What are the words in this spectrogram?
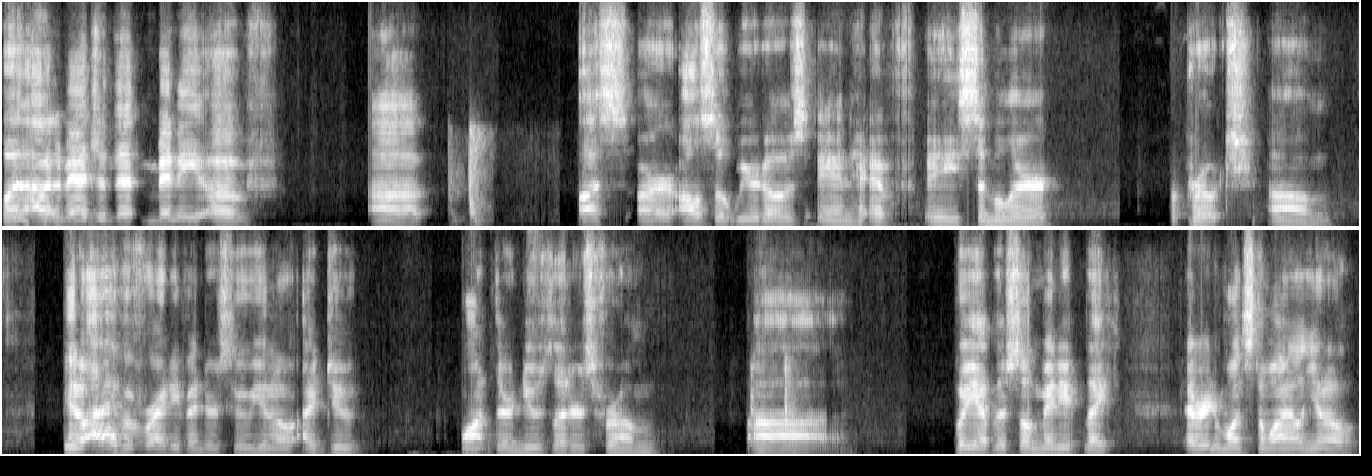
but I would imagine that many of uh, us are also weirdos and have a similar approach. Um, you know, I have a variety of vendors who, you know, I do want their newsletters from. Uh, but yeah, there's so many. Like every once in a while, you know,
